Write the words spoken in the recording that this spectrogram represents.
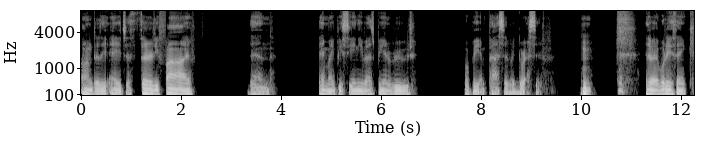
under the age of 35, then they might be seeing you as being rude or being passive aggressive. Hmm. Anyway, what do you think?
